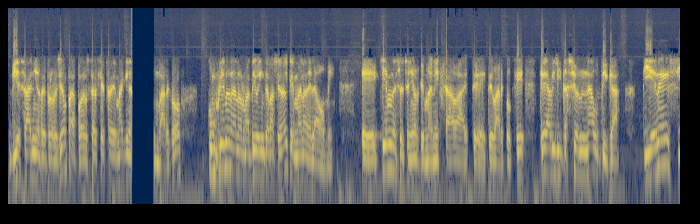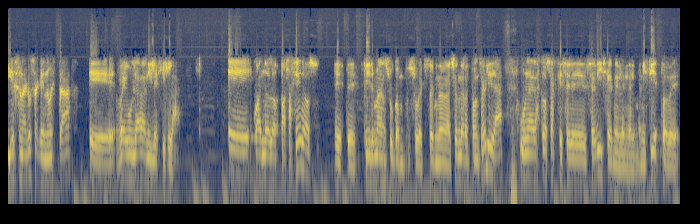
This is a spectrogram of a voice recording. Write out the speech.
diez años de profesión para poder ser jefe de máquina de un barco, cumpliendo una normativa internacional que emana de la OMI. Eh, ¿Quién es el señor que manejaba este, este barco? ¿Qué, ¿Qué habilitación náutica tiene si es una cosa que no está eh, regulada ni legislada? Eh, cuando los pasajeros este, firman su, su exoneración de responsabilidad, una de las cosas que se, se dice en el, en el manifiesto de,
